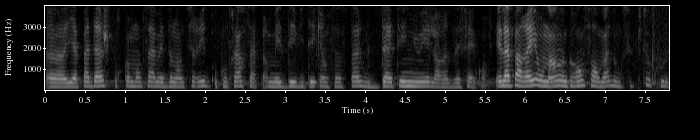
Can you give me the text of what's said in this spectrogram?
Il euh, n'y a pas d'âge pour commencer à mettre de l'antiride. Au contraire, ça permet d'éviter qu'un s'installe ou d'atténuer leurs effets quoi. Et là pareil, on a un grand format donc c'est plutôt cool.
